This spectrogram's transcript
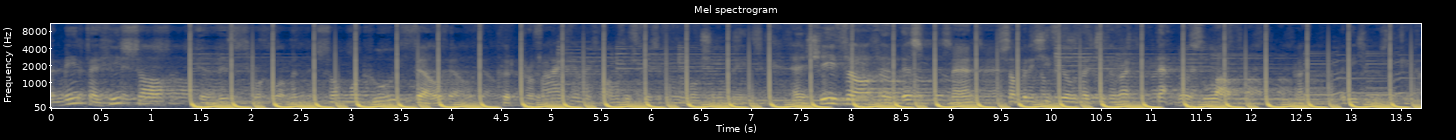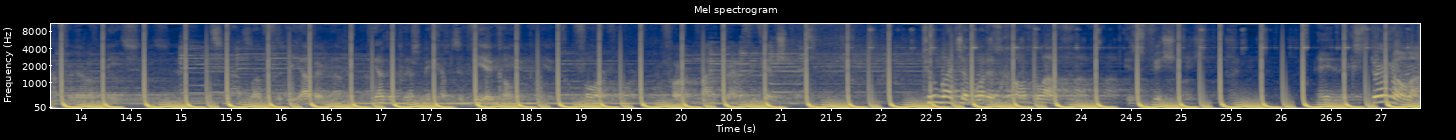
That means that he saw in this woman someone who he felt could provide him with all his physical and emotional needs. And she saw in this man somebody she feels that she can write. That was love. Right? But each one was looking out for their own needs. It's not love for the other. The other person becomes a vehicle for, for my gratification. Too much of what is called love is fishy. An external love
